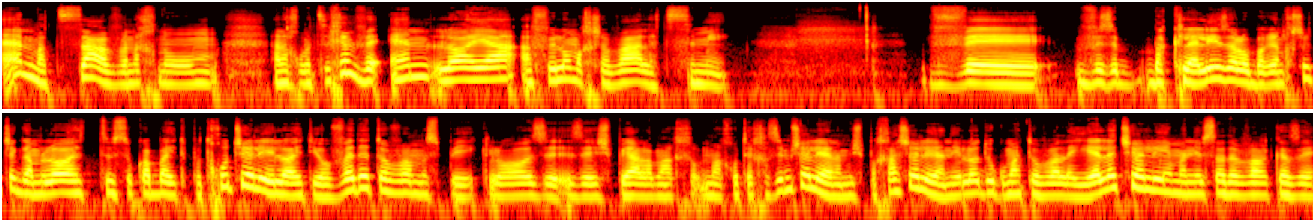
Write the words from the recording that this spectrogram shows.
אין מצב, אנחנו, אנחנו מצליחים, ואין, לא היה אפילו מחשבה על עצמי. ו, וזה, בכללי זה לא בריא, אני חושבת שגם לא הייתי עסוקה בהתפתחות שלי, לא הייתי עובדת טובה מספיק, לא, זה, זה השפיע על המערכ- מערכות יחסים שלי, על המשפחה שלי, אני לא דוגמה טובה לילד שלי אם אני עושה דבר כזה,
